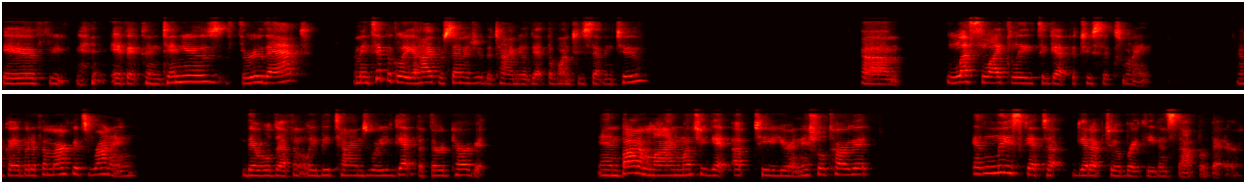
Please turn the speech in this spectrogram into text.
If, if it continues through that, I mean, typically a high percentage of the time you'll get the 1272. Um, less likely to get the 2618. Okay, but if a market's running, there will definitely be times where you get the third target. And bottom line, once you get up to your initial target, at least get to get up to a break-even stop or better.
